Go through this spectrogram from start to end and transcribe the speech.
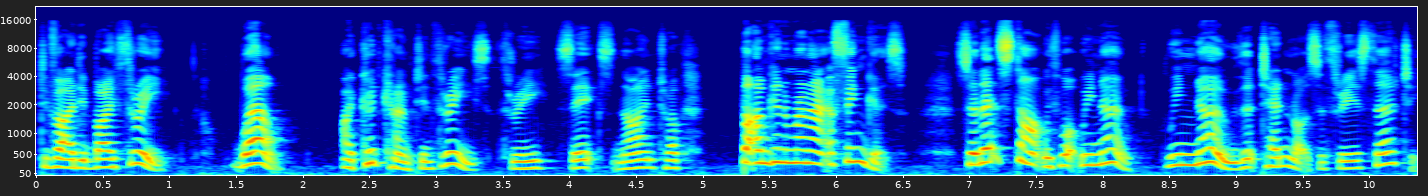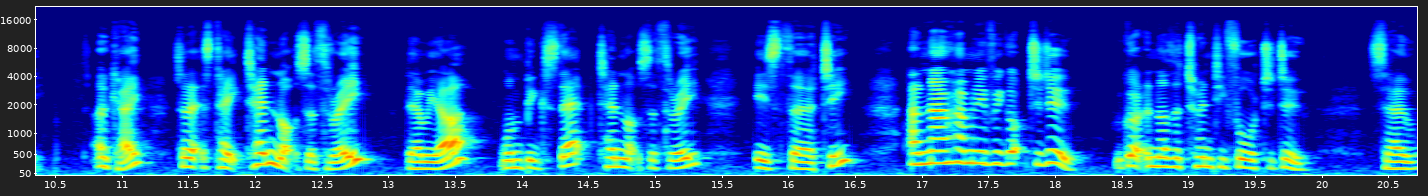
divided by 3. Well, I could count in threes three, six, nine, twelve, but I'm going to run out of fingers. So let's start with what we know. We know that 10 lots of 3 is 30. Okay, so let's take 10 lots of 3. There we are, one big step. 10 lots of 3 is 30. And now how many have we got to do? We've got another 24 to do. So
